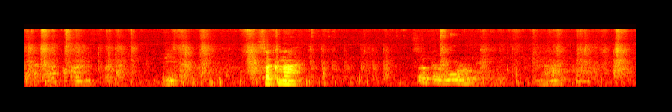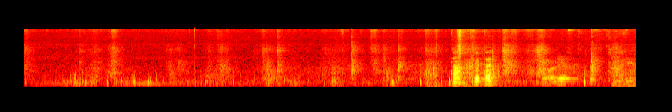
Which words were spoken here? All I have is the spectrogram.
Так, покажу. Вид с окна. Центр города. Так, это Туалет. туалет.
